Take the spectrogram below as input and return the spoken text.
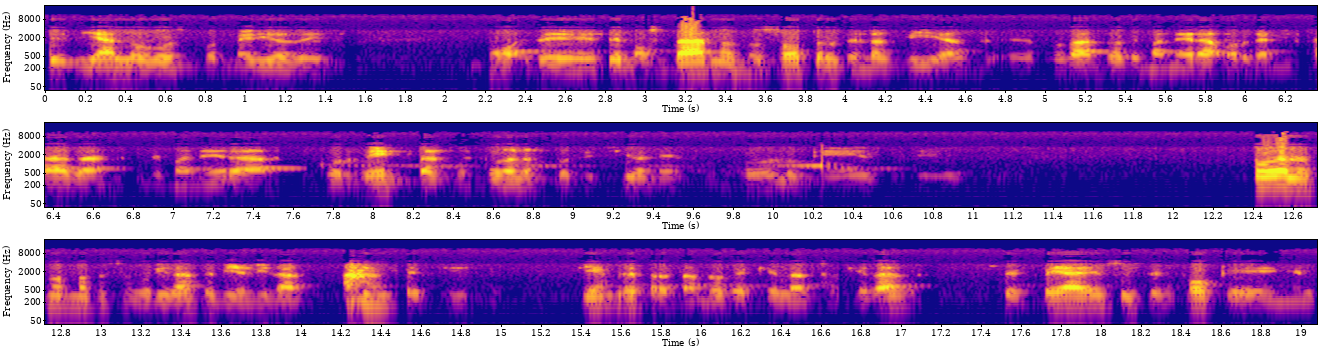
de diálogos, por medio de de, de, mostrarnos nosotros de las vías, eh, rodando de manera organizada, de manera correcta, con todas las protecciones, con todo lo que es, eh, todas las normas de seguridad, de vialidad siempre tratando de que la sociedad se vea eso y se enfoque en el,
